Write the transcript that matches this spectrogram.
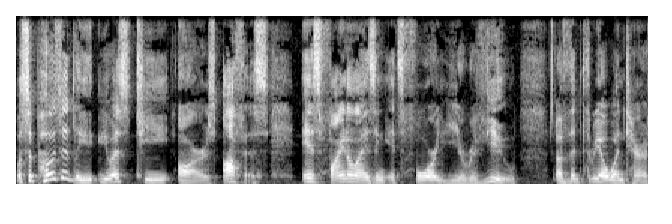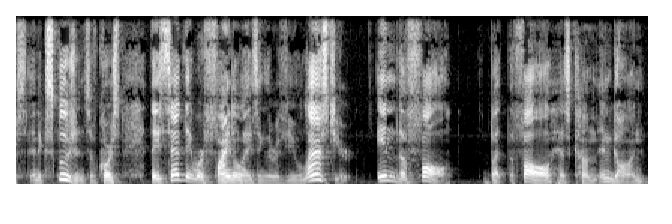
Well, supposedly, USTR's office is finalizing its four year review of the 301 tariffs and exclusions. Of course, they said they were finalizing the review last year in the fall, but the fall has come and gone.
